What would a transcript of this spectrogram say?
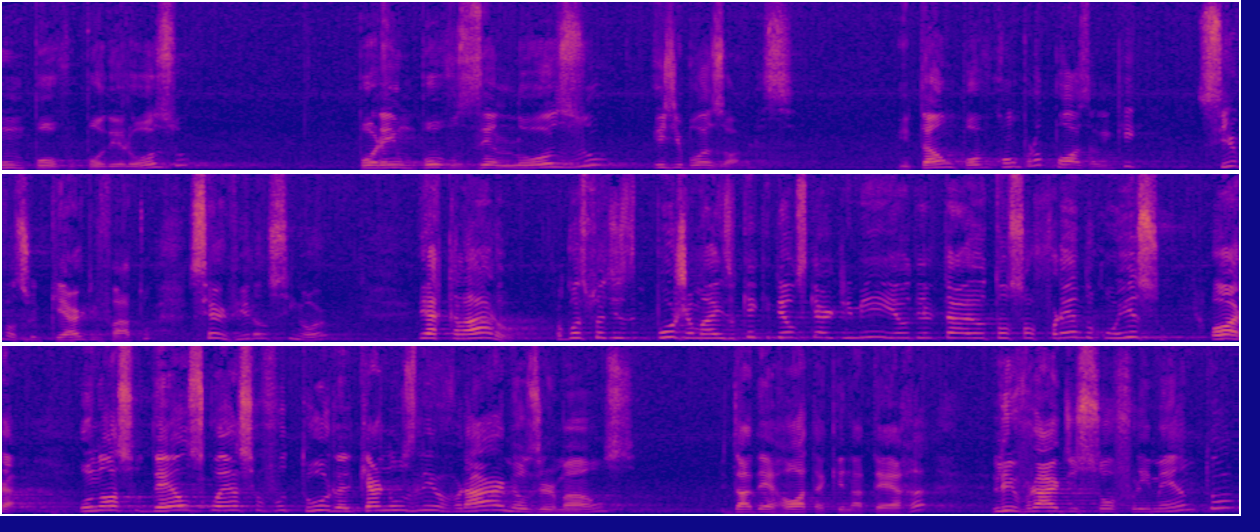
um povo poderoso, porém um povo zeloso e de boas obras. Então, um povo com propósito, alguém que Sirva se quer de fato servir ao Senhor. E é claro, algumas pessoas dizem, puxa, mas o que, que Deus quer de mim? Eu estou tá, sofrendo com isso. Ora, o nosso Deus conhece o futuro, Ele quer nos livrar, meus irmãos, da derrota aqui na terra, livrar de sofrimento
